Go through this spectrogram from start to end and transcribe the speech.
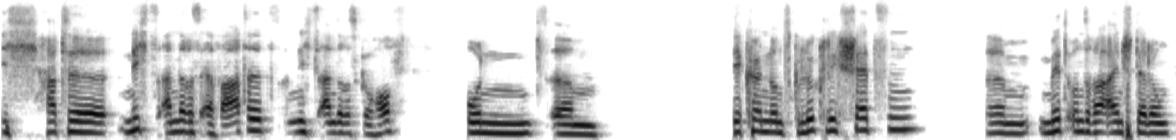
ich hatte nichts anderes erwartet, nichts anderes gehofft und ähm, wir können uns glücklich schätzen ähm, mit unserer Einstellung,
